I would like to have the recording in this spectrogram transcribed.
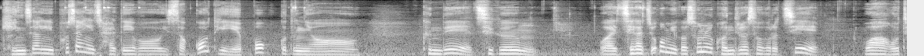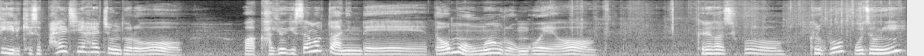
굉장히 포장이 잘 되어 있었고 되게 예뻤거든요. 근데 지금 와 제가 조금 이거 손을 건드려서 그렇지 와 어떻게 이렇게 해서 팔지 할 정도로 와 가격이 싼 것도 아닌데 너무 엉망으로 온 거예요. 그래가지고 그리고 모종이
